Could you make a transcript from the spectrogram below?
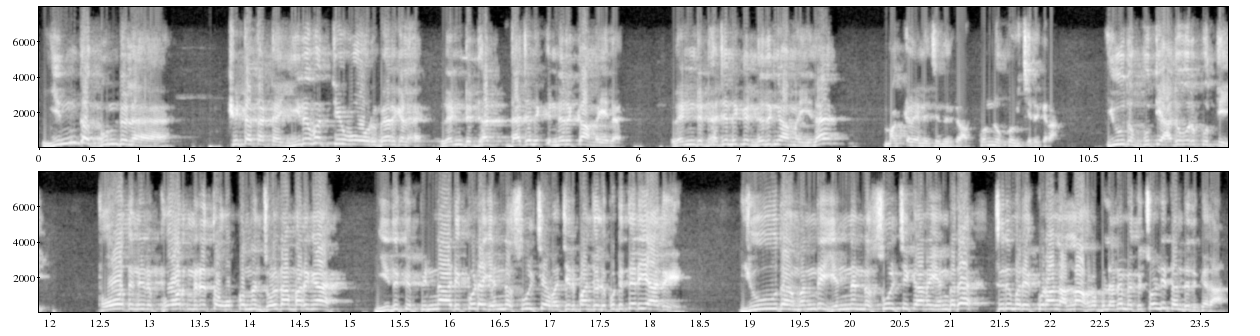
இந்த குண்டுல கிட்டத்தட்ட இருபத்தி ஓரு பேர்களை ரெண்டு டஜனுக்கு நெருக்காமையில ரெண்டு டஜனுக்கு நெருங்காமையில மக்கள் என்ன செஞ்சிருக்கான் பொண்ணு குவிச்சிருக்கிறான். யூதம் புத்தி அது ஒரு புத்தி. போது நிறு போர் நிறுத்த ஒப்பந்தம் சொல்றான் பாருங்க. இதுக்கு பின்னாடி கூட என்ன சூழ்ச்சியை வச்சிருப்பான்னு சொல்லி போட்டு தெரியாது. யூதம் வந்து என்னென்ன சூழ்ச்சிக்கான என்பதை திருமறை குரான் அல்லாஹ் ரபுல்ல நமக்கு சொல்லி தந்திருக்கிறான்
